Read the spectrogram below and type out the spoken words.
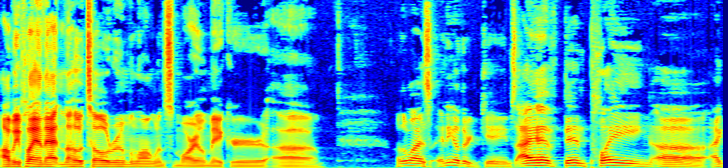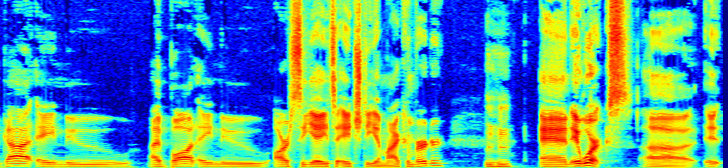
I'll be playing that in the hotel room along with some Mario Maker. Uh, otherwise, any other games? I have been playing. Uh, I got a new. I bought a new RCA to HDMI converter Mm-hmm. and it works. Uh, it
